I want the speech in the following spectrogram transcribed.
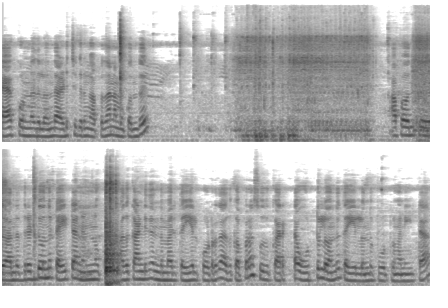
டேக் ஒன்று இதில் வந்து அடிச்சுக்கிறோங்க. அப்போ தான் நமக்கு வந்து அப்போ வந்து அந்த த்ரெட்டு வந்து டைட்டாக நின்றுக்கும் அதுக்காண்டி தான் இந்த மாதிரி தையல் போடுறது. அதுக்கப்புறம் சு கரெக்டாக ஒட்டில் வந்து தையல் வந்து போட்டுருங்க நீட்டாக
